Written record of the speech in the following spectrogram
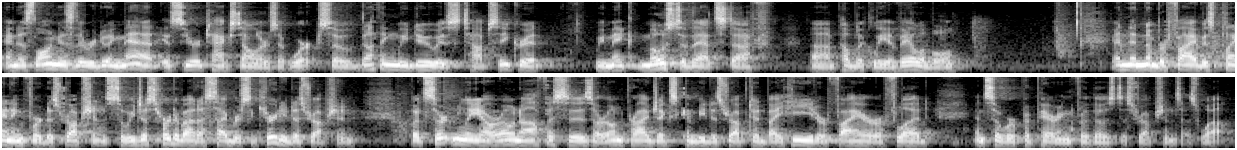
And as long as they were doing that, it's your tax dollars at work. So nothing we do is top secret. We make most of that stuff uh, publicly available. And then number five is planning for disruptions. So we just heard about a cybersecurity disruption, but certainly our own offices, our own projects can be disrupted by heat or fire or flood, and so we're preparing for those disruptions as well.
